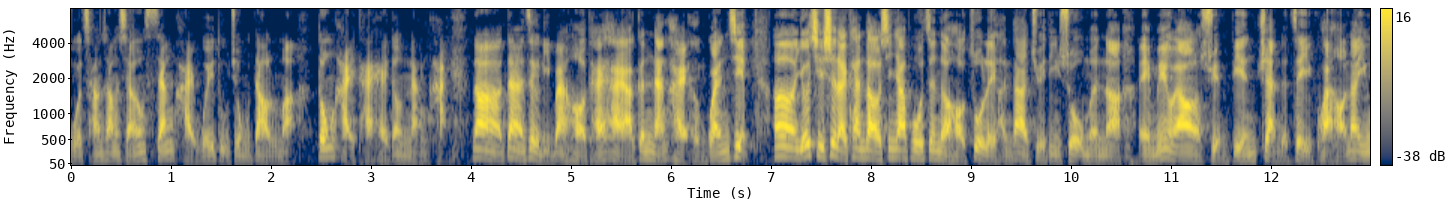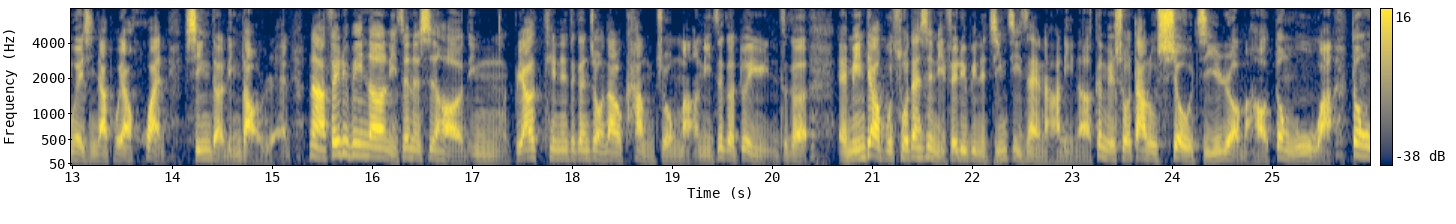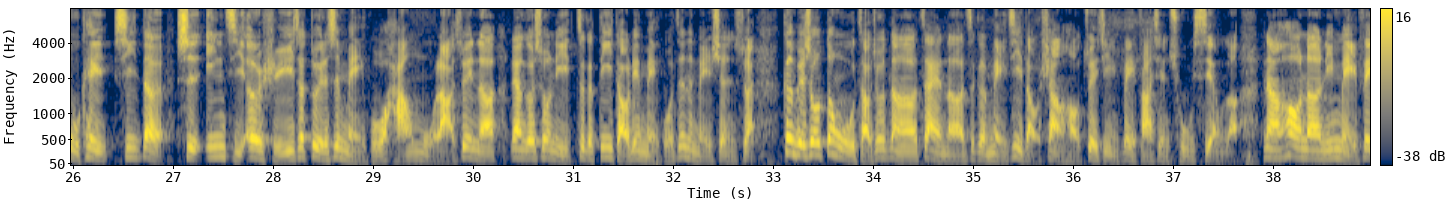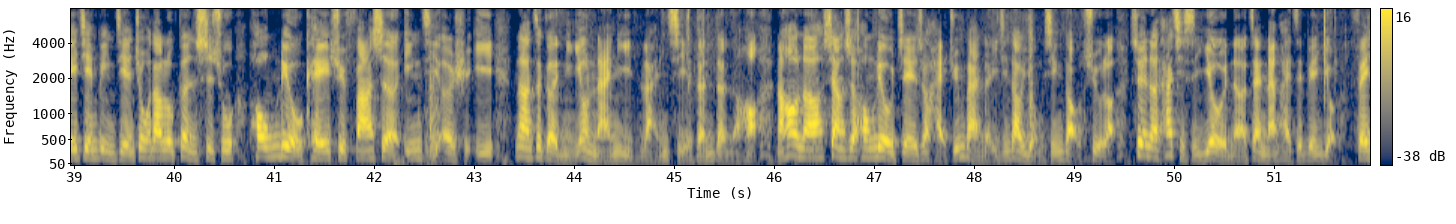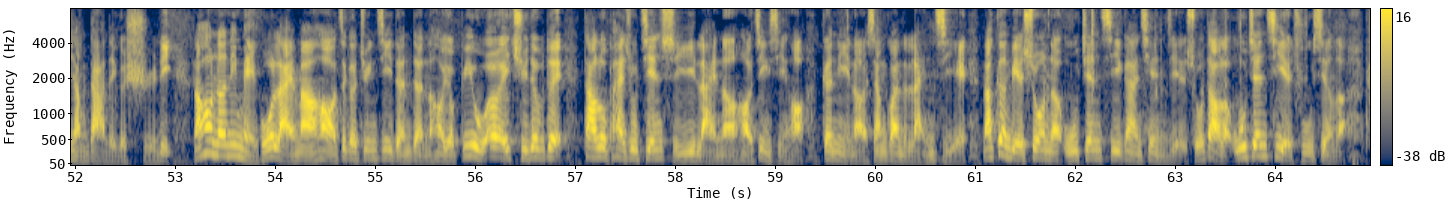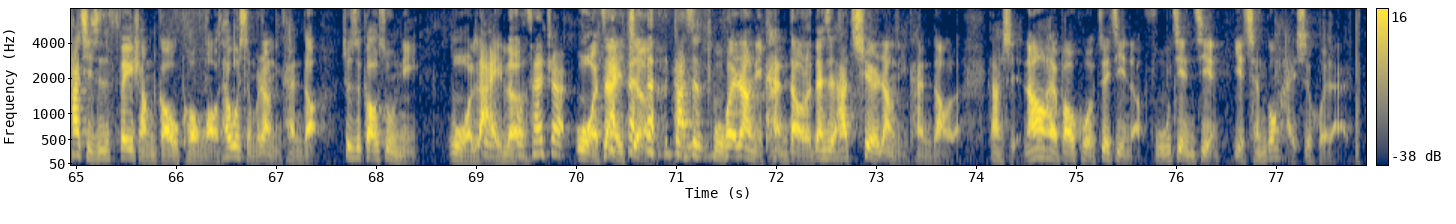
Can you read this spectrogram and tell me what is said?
国常常想用三海围堵中国大陆嘛，东海、台海到南海。那当然这个礼拜哈，台海啊跟南海很关键，呃，尤其是来看到新加坡真的哈做了很大的决定，说我们呢，哎没有要选边站的这一块哈。那因为新加坡要换新的领导人，那菲律宾呢，你真的是哈，嗯，不要天天在跟中国大陆抗中嘛，你这个对于你这个哎民调不错，但是你菲律宾的经济在哪里呢？更别说大陆秀肌肉嘛，哈，动物啊，动物可以吸的是鹰击二十一，这对的是美国航母啦，所以呢，亮哥说你这个第一岛链美国真的没胜算，更别说动物早就呢在呢这个美济岛上哈，最近被发现出现了，然后呢，你美菲肩并肩，中国大陆更试出轰六 K 去发射鹰击二十一，那这个你又难以拦截等等的哈，然后呢，像是轰六 J 就海军版的已经到永兴岛去了，所以呢，它其实也有呢在南海这边有非常大的一个实力，然后呢，你美国来嘛哈，这个军机等等的哈，有 B 五二 H 对不对？大陆派出歼十一来呢哈，进行哈跟你相关的拦截，那更别说呢无侦机，刚才倩姐说到了无侦机也出现了，它其实是非常高空哦，它为什么让你看到？就是告诉你我来了，我在这儿，我在这，它是不会让你看到了，但是它却让你看到了，大使。然后还有包括最近的福建舰也成功还是回来了。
